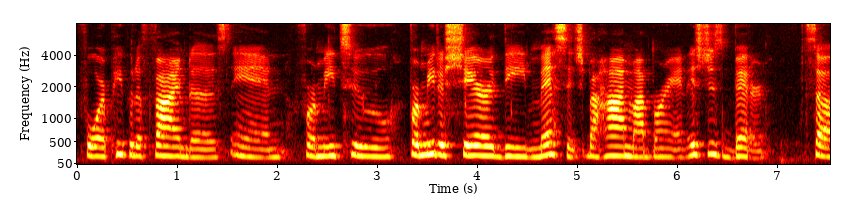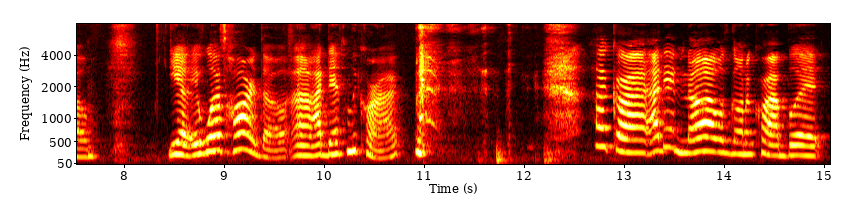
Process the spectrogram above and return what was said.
for people to find us and for me to for me to share the message behind my brand. It's just better. So, yeah, it was hard though. Uh, I definitely cried. I cried. I didn't know I was going to cry, but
